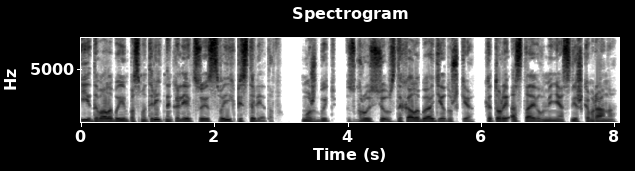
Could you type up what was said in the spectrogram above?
и давала бы им посмотреть на коллекцию своих пистолетов. Может быть, с грустью вздыхала бы о дедушке, который оставил меня слишком рано.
